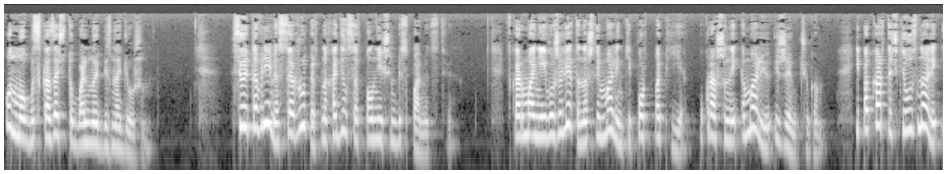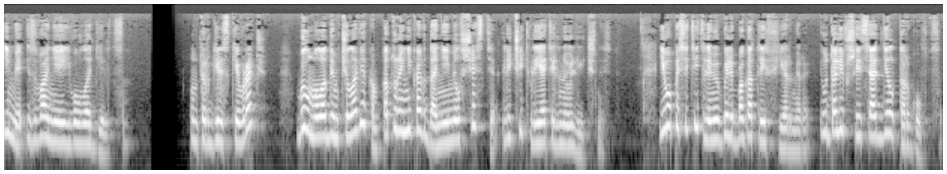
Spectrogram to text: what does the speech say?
Он мог бы сказать, что больной безнадежен. Все это время сэр Руперт находился в полнейшем беспамятстве. В кармане его жилета нашли маленький порт-папье, украшенный эмалью и жемчугом, и по карточке узнали имя и звание его владельца. Унтергельский врач был молодым человеком, который никогда не имел счастья лечить влиятельную личность. Его посетителями были богатые фермеры и удалившиеся отдел торговцы.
